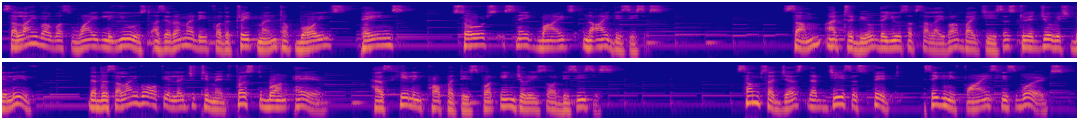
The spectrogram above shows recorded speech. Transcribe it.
saliva was widely used as a remedy for the treatment of boils, pains, sores, snake bites, and eye diseases. Some attribute the use of saliva by Jesus to a Jewish belief that the saliva of a legitimate firstborn heir has healing properties for injuries or diseases. Some suggest that Jesus' spit signifies his words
